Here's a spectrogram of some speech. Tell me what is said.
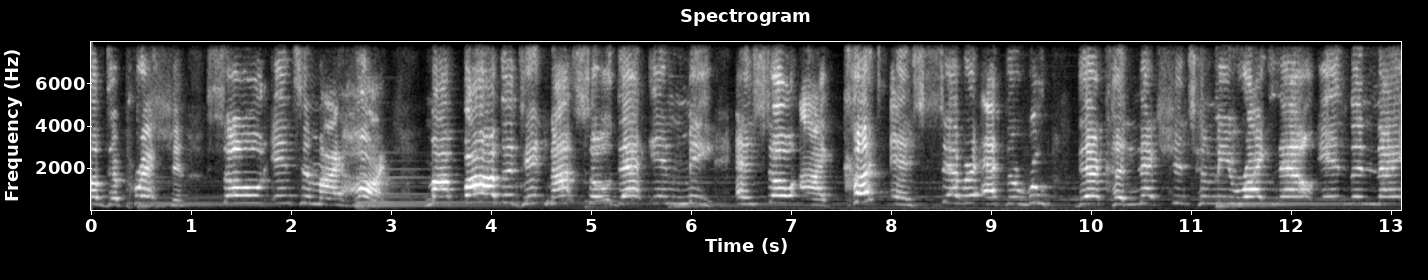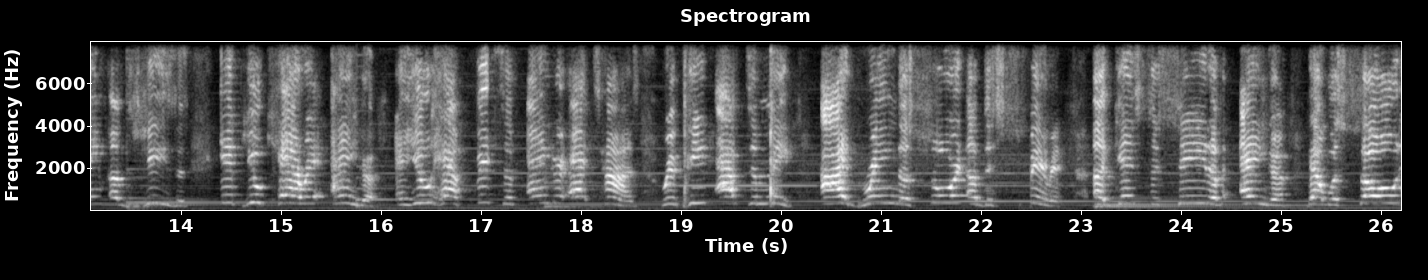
of depression sowed into my heart. My father did not sow that in me. And so I cut and sever at the root their connection to me right now in the name of Jesus. If you carry anger and you have fits of anger at times, repeat after me. I bring the sword of the Spirit against the seed of anger that was sowed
